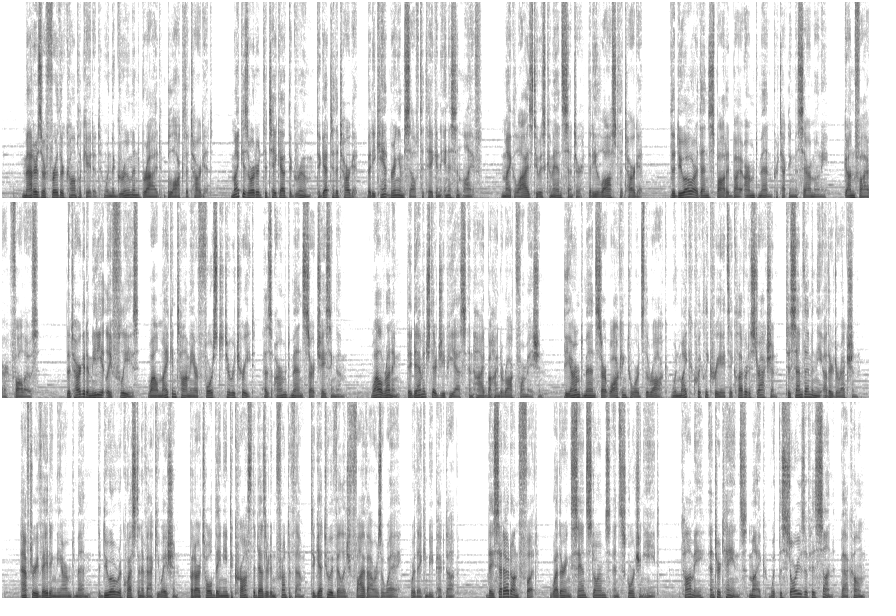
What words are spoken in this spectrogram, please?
Matters are further complicated when the groom and bride block the target. Mike is ordered to take out the groom to get to the target, but he can't bring himself to take an innocent life. Mike lies to his command center that he lost the target. The duo are then spotted by armed men protecting the ceremony. Gunfire follows. The target immediately flees, while Mike and Tommy are forced to retreat as armed men start chasing them. While running, they damage their GPS and hide behind a rock formation. The armed men start walking towards the rock when Mike quickly creates a clever distraction to send them in the other direction. After evading the armed men, the duo request an evacuation, but are told they need to cross the desert in front of them to get to a village five hours away, where they can be picked up. They set out on foot, weathering sandstorms and scorching heat. Tommy entertains Mike with the stories of his son back home.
